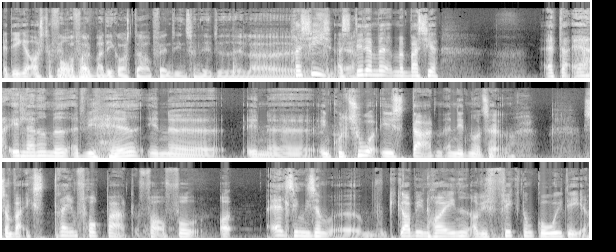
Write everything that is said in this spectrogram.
at det ikke er os, der Men får. hvorfor var det ikke os, der opfandt internettet? Eller, Præcis. som Altså er? det der med, at man bare siger, at der er et eller andet med, at vi havde en, øh, en, øh, en kultur i starten af 1900-tallet, som var ekstremt frugtbart for at få, og alting ligesom øh, gik op i en høj enhed, og vi fik nogle gode idéer.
